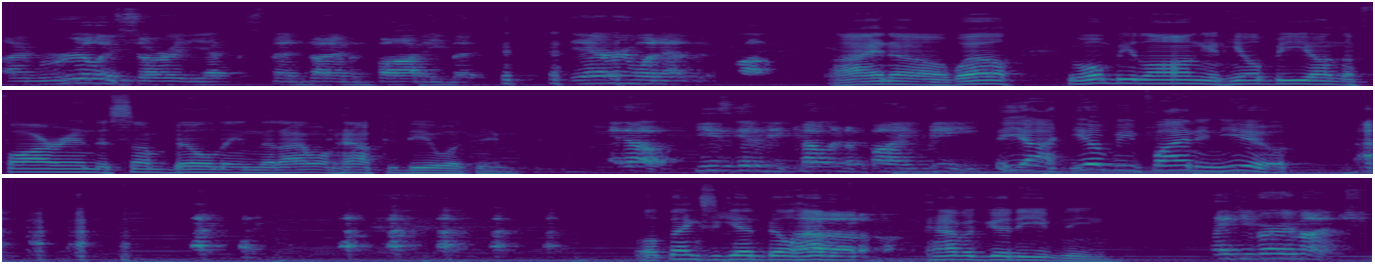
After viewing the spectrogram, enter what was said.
I'm really sorry you have to spend time with Bobby, but everyone has a problem. I know. Well, it won't be long, and he'll be on the far end of some building that I won't have to deal with him. I know he's going to be coming to find me. Yeah, he'll be finding you. well, thanks again, Bill. Have Uh, a, have a good evening. thank you very much.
